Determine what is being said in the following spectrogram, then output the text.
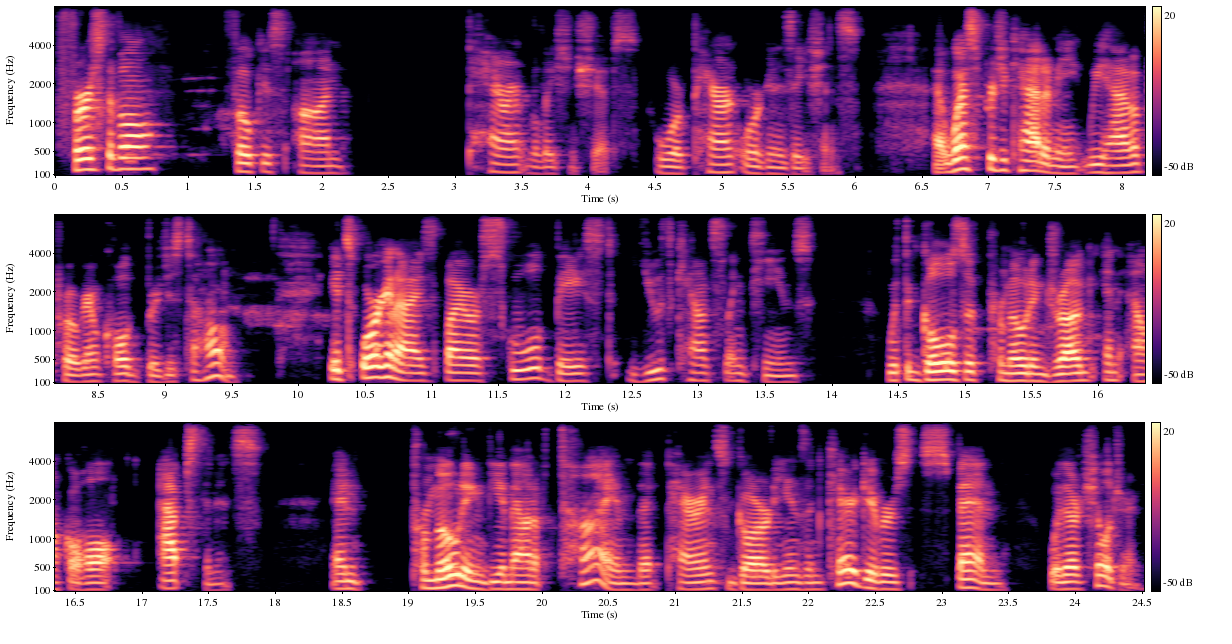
First of all, focus on parent relationships or parent organizations. At Westbridge Academy, we have a program called Bridges to Home. It's organized by our school based youth counseling teams with the goals of promoting drug and alcohol abstinence and promoting the amount of time that parents, guardians, and caregivers spend with our children.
